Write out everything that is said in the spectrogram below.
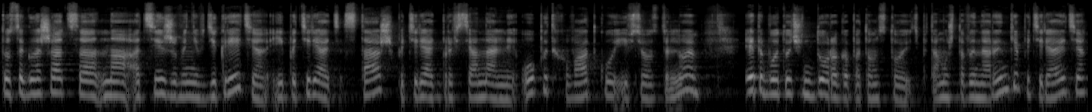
то соглашаться на отсиживание в декрете и потерять стаж, потерять профессиональный опыт, хватку и все остальное, это будет очень дорого потом стоить, потому что вы на рынке потеряете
